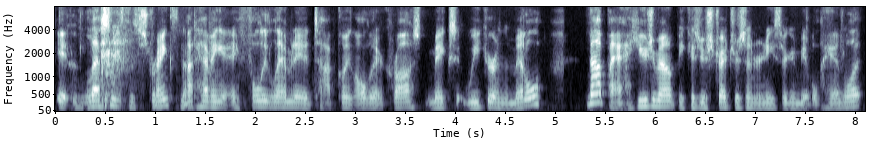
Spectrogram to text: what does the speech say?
it lessens the strength. Not having a fully laminated top going all the way across makes it weaker in the middle. Not by a huge amount because your stretchers underneath are going to be able to handle it.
